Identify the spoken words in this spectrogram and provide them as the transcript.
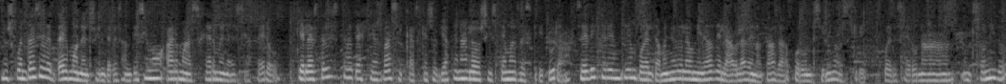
Nos cuenta Jared Diamond en su interesantísimo Armas, Gérmenes y Acero que las tres estrategias básicas que subyacen a los sistemas de escritura se diferencian por el tamaño de la unidad de la habla denotada por un signo script. Puede ser un sonido,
